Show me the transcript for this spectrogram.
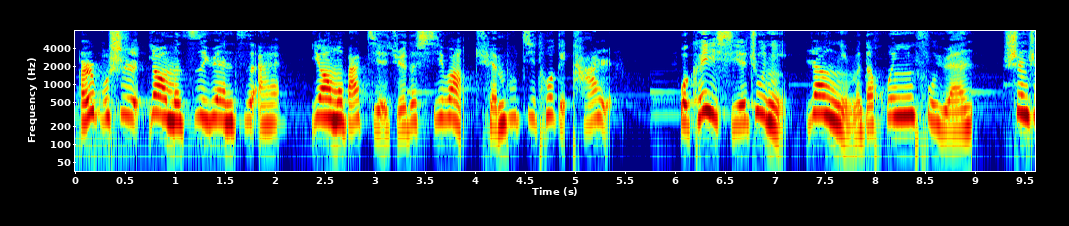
而不是要么自怨自哀，要么把解决的希望全部寄托给他人。我可以协助你，让你们的婚姻复原，甚至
